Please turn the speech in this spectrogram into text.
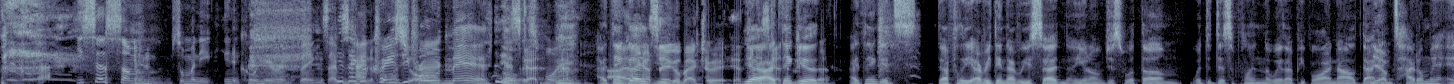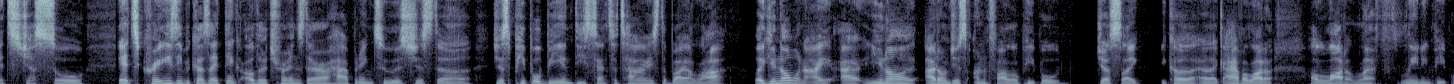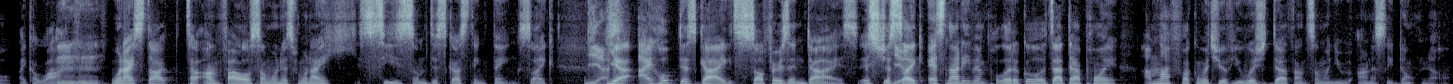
He says some so many incoherent things. I've He's like a crazy old track man. at this point. I think I, I like gotta say, you- go back to it. I yeah, I think to be it, I think it's definitely everything that we said. You know, just with um with the discipline, the way that people are now, that Yep. entitlement. It's just so it's crazy because I think other trends that are happening too is just uh just people being desensitized by a lot. Like you know when I, I you know I don't just unfollow people just like because like I have a lot of a lot of left leaning people like a lot. Mhm. When I start to unfollow someone, it's when I see some disgusting things like Yes. yeah, I hope this guy suffers and dies. It's just Yeah. like it's not even political. It's at that point. I'm not fucking with you if you wish death on someone you honestly don't know.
